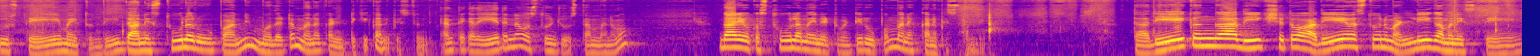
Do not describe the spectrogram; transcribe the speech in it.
చూస్తే ఏమవుతుంది దాని స్థూల రూపాన్ని మొదట మన కంటికి కనిపిస్తుంది. అంతే కదా? ఏదైనా వస్తువును చూస్తాం మనము. దాని ఒక స్థూలమైనటువంటి రూపం మనకు కనిపిస్తుంది. తదేకంగా దీక్షతో అదే వస్తువును మళ్ళీ గమనిస్తే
